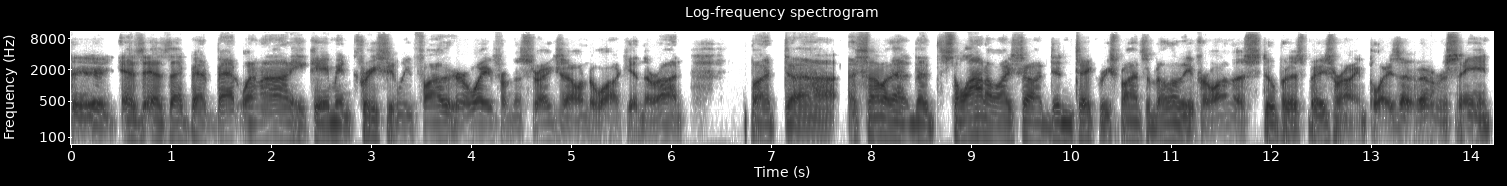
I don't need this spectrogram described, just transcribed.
uh, as as that bat bat went on he came increasingly farther away from the strike zone to walk in the run but uh, some of that that Solano I saw didn't take responsibility for one of the stupidest base running plays I've ever seen.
